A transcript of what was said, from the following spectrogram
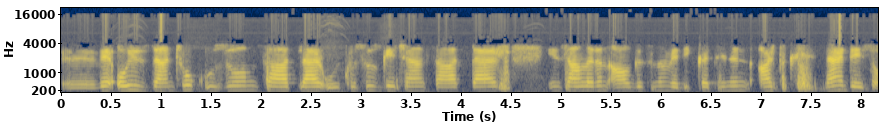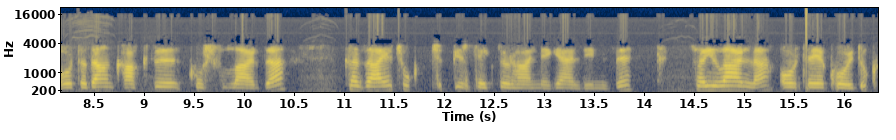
e, ve o yüzden çok uzun saatler, uykusuz geçen saatler, insanların algısının ve dikkatinin artık neredeyse ortadan kalktığı koşullarda kazaya çok açık bir sektör haline geldiğimizi sayılarla ortaya koyduk.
